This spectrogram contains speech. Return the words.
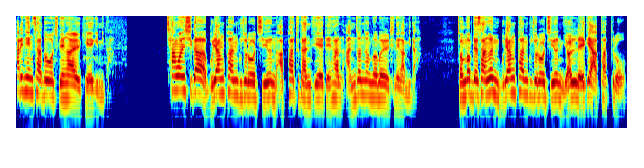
할인 행사도 진행할 계획입니다. 창원시가 무량판 구조로 지은 아파트 단지에 대한 안전점검을 진행합니다. 점검 대상은 무량판 구조로 지은 14개 아파트로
